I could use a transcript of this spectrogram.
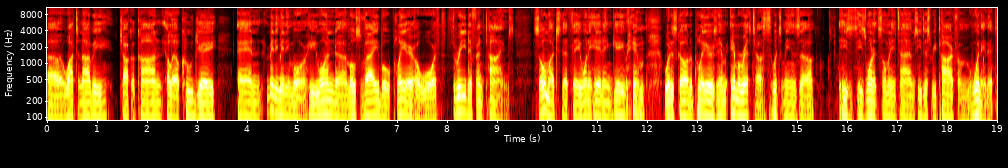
uh, Watanabe, Chaka Khan, LL Cool J, and many, many more. He won the Most Valuable Player Award three different times. So much that they went ahead and gave him what is called the Players Emeritus, which means uh, he's he's won it so many times. He just retired from winning it.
